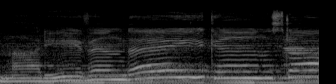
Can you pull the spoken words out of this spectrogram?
Not even they can stop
